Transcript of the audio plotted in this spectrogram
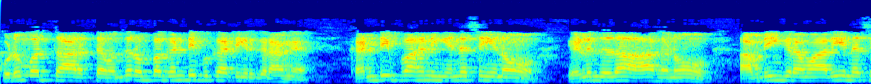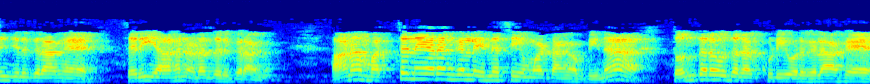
குடும்பத்தார்கிட்ட வந்து ரொம்ப கண்டிப்பு காட்டி இருக்கிறாங்க கண்டிப்பாக நீங்க என்ன செய்யணும்? எழுந்துதான் ஆகணும்? அப்படிங்கிற மாதிரி என்ன செஞ்சிருக்கிறாங்க. சரியாக நடந்திருக்கிறாங்க. ஆனா மற்ற நேரங்கள்ல என்ன செய்ய மாட்டாங்க அப்படின்னா தொந்தரவு தரக்கூடியவர்களாக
